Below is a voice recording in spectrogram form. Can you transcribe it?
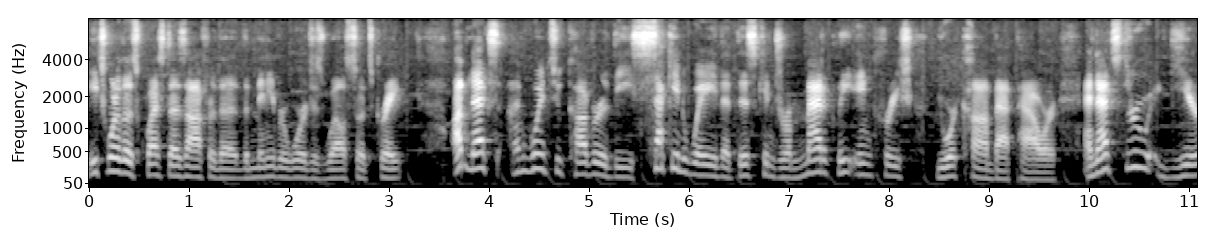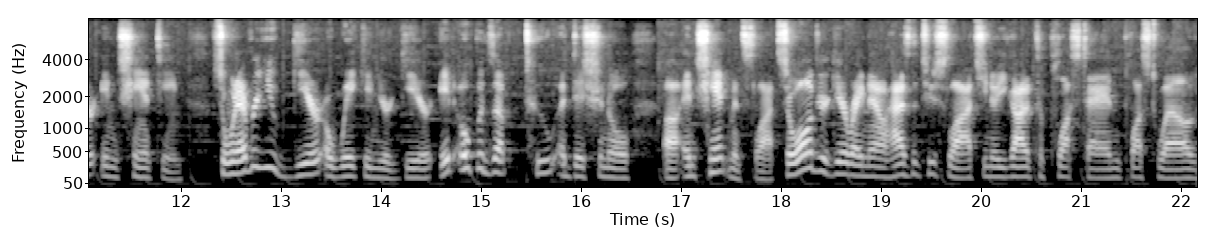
each one of those quests does offer the, the mini rewards as well. So it's great. Up next, I'm going to cover the second way that this can dramatically increase your combat power, and that's through gear enchanting. So whenever you gear awaken your gear, it opens up two additional uh, enchantment slots. So all of your gear right now has the two slots. You know, you got it to plus 10, plus 12.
